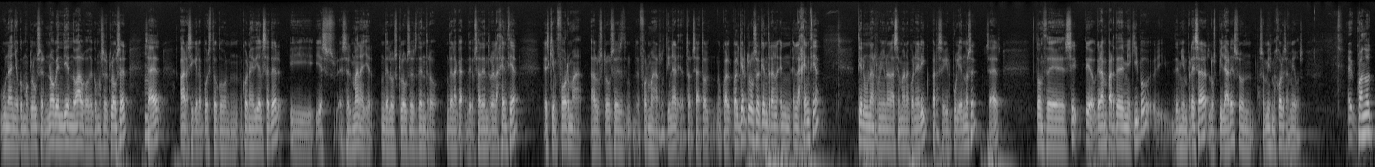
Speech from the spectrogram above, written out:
un año como closer, no vendiendo algo de cómo ser closer, ¿sabes? Ahora sí que le he puesto con, con Ideal Setter y, y es, es el manager de los closers dentro de, la, de- o sea, dentro de la agencia. Es quien forma a los closers de forma rutinaria. O sea, todo- cual- cualquier closer que entra en, en la agencia tiene una reunión a la semana con Eric para seguir puliéndose, ¿sabes? Entonces, sí, tío, gran parte de mi equipo y de mi empresa, los pilares son, son mis mejores amigos. Eh, ¿cuándo-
